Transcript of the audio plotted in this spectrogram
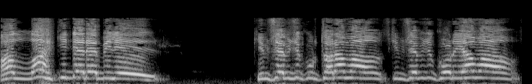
Allah giderebilir. Kimse bizi kurtaramaz. Kimse bizi koruyamaz.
